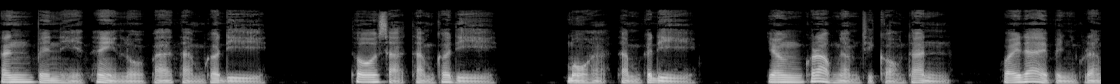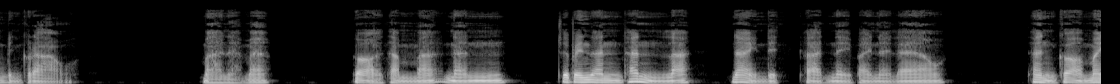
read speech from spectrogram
อันเป็นเหตุให้โลภะธรรมก็ดี โทสะธรรมก็ดี โมหะธรรมก็ดี ยังครอบงำจิตของท่าน ไว้ได้เป็นครั้งเป็นคราว มานามะ ก็ธรรมะนั้น จะเป็นอันท่านละได้เด็ดขาดในภายในแล้ว ท่านก็ไม่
